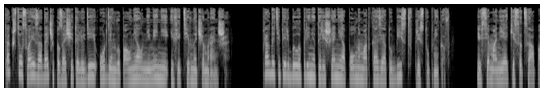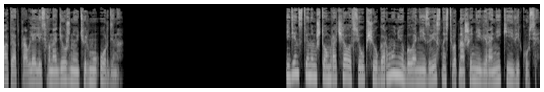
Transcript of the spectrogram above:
Так что свои задачи по защите людей Орден выполнял не менее эффективно, чем раньше. Правда, теперь было принято решение о полном отказе от убийств преступников, и все маньяки-социопаты отправлялись в надежную тюрьму Ордена. Единственным, что омрачало всеобщую гармонию, была неизвестность в отношении Вероники и Викуси.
